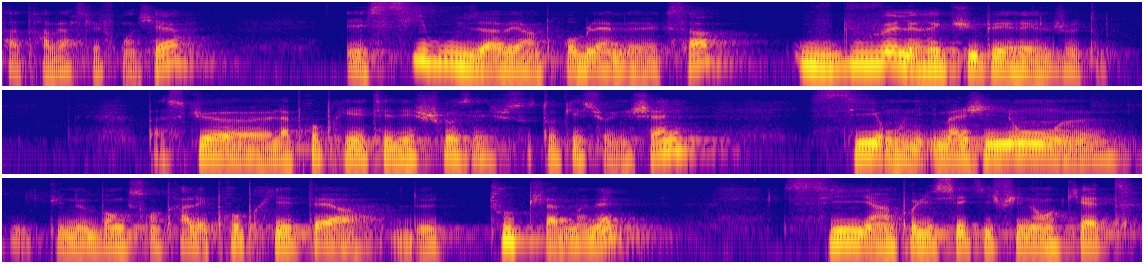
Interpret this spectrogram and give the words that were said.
ça traverse les frontières. Et si vous avez un problème avec ça, vous pouvez le récupérer, le jeton. Parce que euh, la propriété des choses est stockée sur une chaîne. Si on imaginons euh, qu'une banque centrale est propriétaire de toute la monnaie, s'il y a un policier qui fait une enquête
